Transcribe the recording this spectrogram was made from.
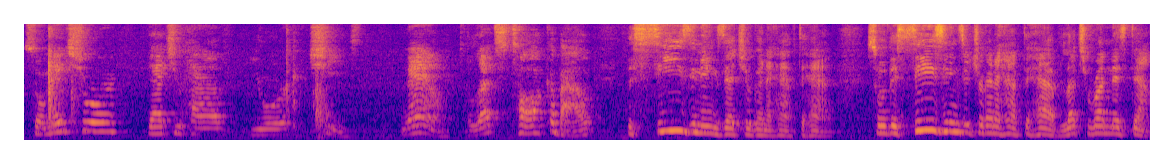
So make sure that you have your cheese. Now, let's talk about the seasonings that you're gonna have to have. So the seasonings that you're gonna have to have, let's run this down.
